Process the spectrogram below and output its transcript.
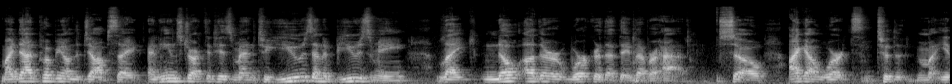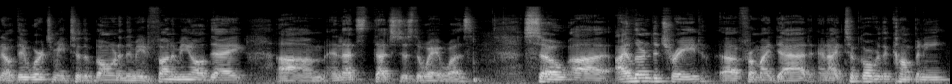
my dad put me on the job site, and he instructed his men to use and abuse me like no other worker that they've ever had. So I got worked to the, my, you know, they worked me to the bone, and they made fun of me all day, um, and that's that's just the way it was. So uh, I learned the trade uh, from my dad, and I took over the company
